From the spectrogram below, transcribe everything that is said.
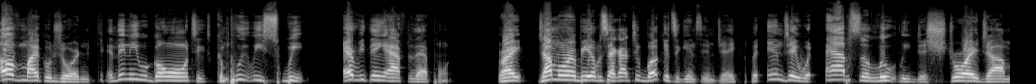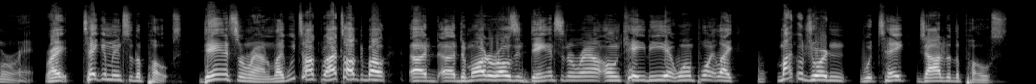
of Michael Jordan. And then he would go on to completely sweep everything after that point. Right? Ja Morant would be able to say, I got two buckets against MJ, but MJ would absolutely destroy Ja Morant, right? Take him into the post, dance around him. Like we talked about, I talked about uh, uh, DeMar DeRozan dancing around on KD at one point. Like Michael Jordan would take John to the post,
